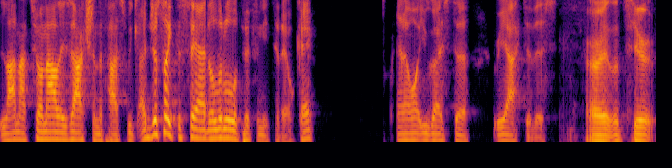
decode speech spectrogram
La Nazionale's action the past week. I'd just like to say I had a little epiphany today, okay? And I want you guys to react to this. All right, let's hear. it.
